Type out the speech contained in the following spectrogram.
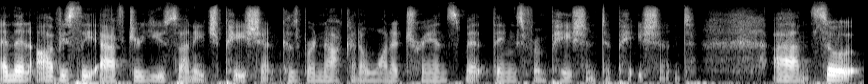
And then obviously after use on each patient because we're not going to want to transmit things from patient to patient. Um, so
